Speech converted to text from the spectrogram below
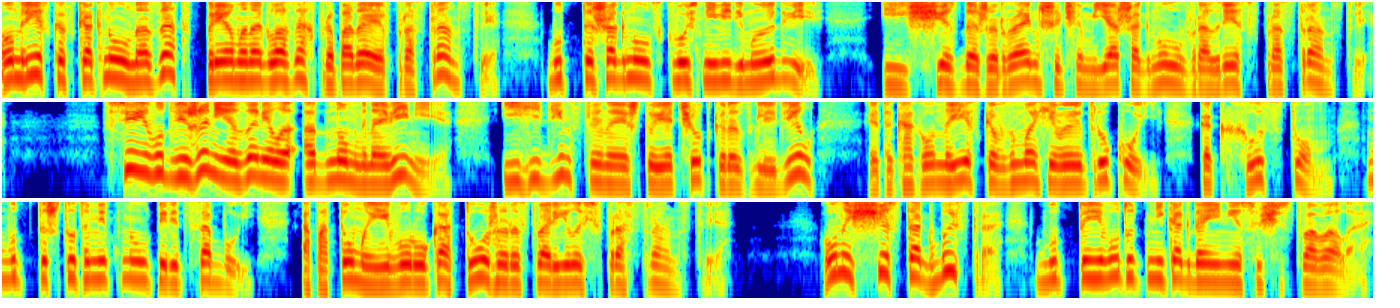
Он резко скакнул назад, прямо на глазах пропадая в пространстве, будто шагнул сквозь невидимую дверь, и исчез даже раньше, чем я шагнул в разрез в пространстве. Все его движение заняло одно мгновение, и единственное, что я четко разглядел, это как он резко взмахивает рукой, как хлыстом, будто что-то метнул перед собой, а потом и его рука тоже растворилась в пространстве. Он исчез так быстро, будто его тут никогда и не существовало.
